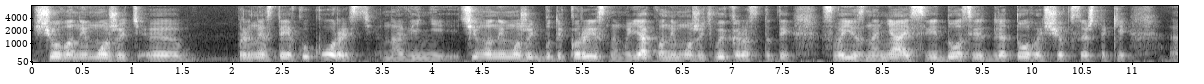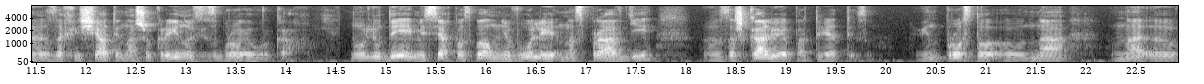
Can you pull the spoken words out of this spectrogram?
що вони можуть е, принести яку користь на війні, чим вони можуть бути корисними, як вони можуть використати свої знання і свій досвід для того, щоб все ж таки е, захищати нашу країну зі зброєю в руках. Ну, людей в місцях позбавлення волі насправді е, зашкалює патріотизм. Він просто е, на, на е,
